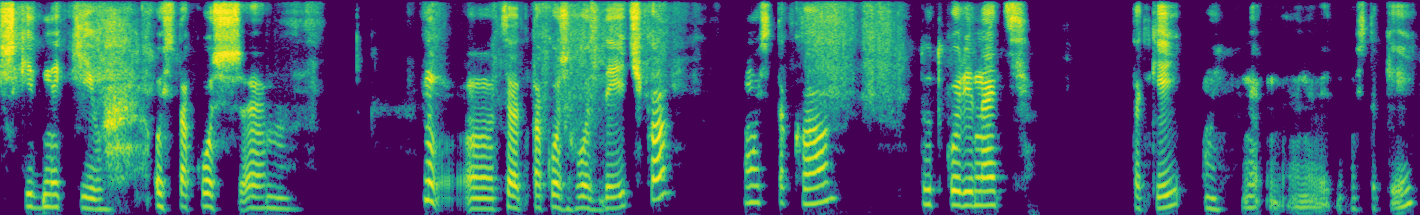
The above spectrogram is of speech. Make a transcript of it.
шкідників. Ось також, ем, ну, е, це також гвоздичка. Ось така. Тут корінець такий. Ой, не, не, не видно, ось такий.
